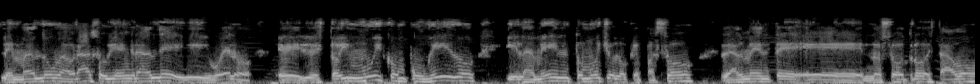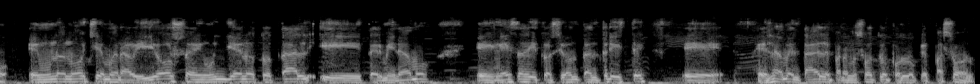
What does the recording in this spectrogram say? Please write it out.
Les mando un abrazo bien grande y bueno, eh, estoy muy compungido y lamento mucho lo que pasó. Realmente eh, nosotros estábamos en una noche maravillosa, en un lleno total y terminamos en esa situación tan triste. Eh, es lamentable para nosotros por lo que pasó.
